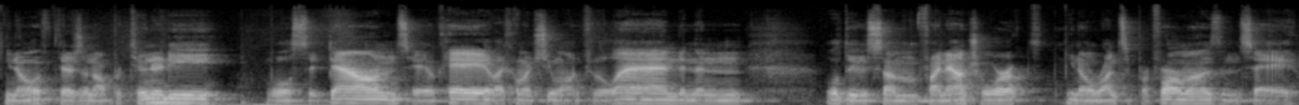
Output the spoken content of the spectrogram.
You know, if there's an opportunity, we'll sit down and say, okay, like how much do you want for the land? And then we'll do some financial work, you know, run some pro formas and say,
